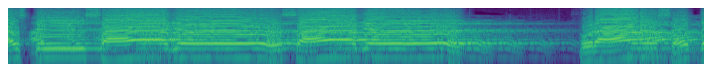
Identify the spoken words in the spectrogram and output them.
ਅਸਤ ਸਾਜ ਸਾਜ ਪੁਰਾਣ ਸੁਧ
